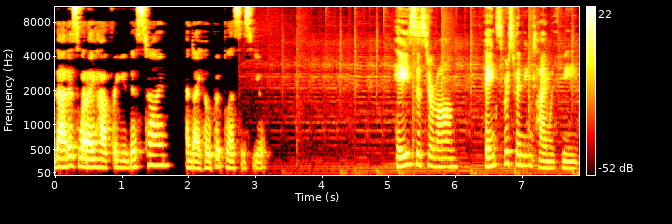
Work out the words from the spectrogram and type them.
that is what I have for you this time, and I hope it blesses you. Hey, Sister Mom. Thanks for spending time with me.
